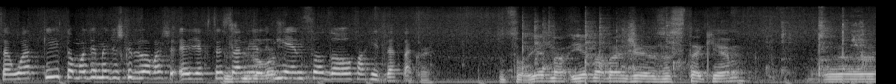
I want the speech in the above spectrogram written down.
sałatki, to możemy już grillować, e, jak chcesz mięso do fajita, tak. Okej. To co, jedna, jedna będzie ze stekiem. Yy,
